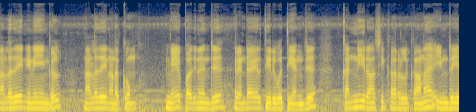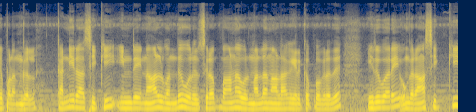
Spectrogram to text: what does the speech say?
நல்லதே நினையுங்கள் நல்லதே நடக்கும். மே பதினஞ்சு ரெண்டாயிரத்தி இருபத்தி அஞ்சு கன்னி ராசிக்காரர்களுக்கான இன்றைய பலன்கள். கன்னி ராசிக்கு இன்றைய நாள் வந்து ஒரு சிறப்பான ஒரு நல்ல நாளாக இருக்க போகிறது. இதுவரை உங்கள் ராசிக்கு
